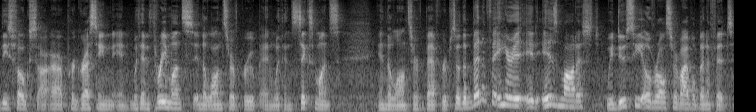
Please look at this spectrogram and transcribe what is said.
these folks are, are, progressing in within three months in the Lonsurf group and within six months in the Lonsurf Bev group. So the benefit here it, it is modest. We do see overall survival benefit.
